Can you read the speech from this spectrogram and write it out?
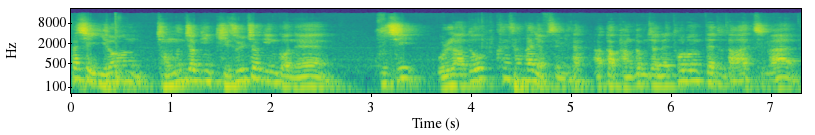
사실 이런 전문적인 기술적인 거는 굳이 몰라도 큰 상관이 없습니다. 아까 방금 전에 토론 때도 나왔지만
